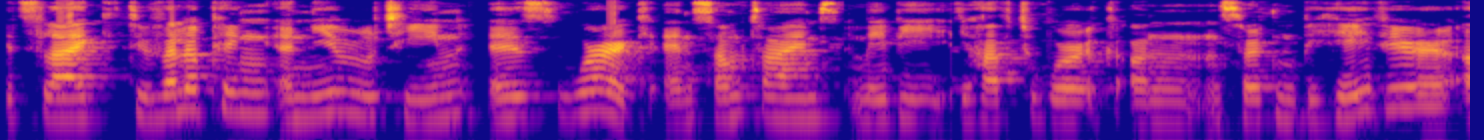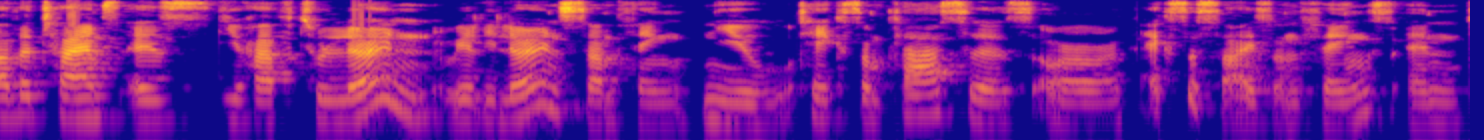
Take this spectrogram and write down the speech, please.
It's like developing a new routine is work. And sometimes maybe you have to work on certain behavior. Other times is you have to learn, really learn something new, take some classes or exercise on things. And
